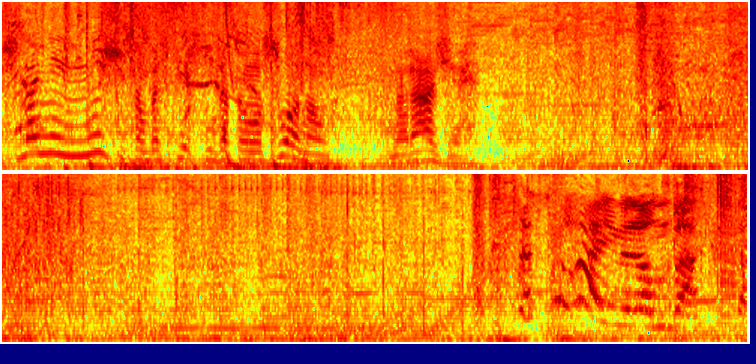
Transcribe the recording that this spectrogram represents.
Przynajmniej mnisi są bezpieczni za tą osłoną. Na razie. Przesłuchajmy Lombaksa.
